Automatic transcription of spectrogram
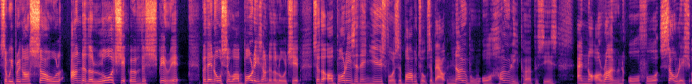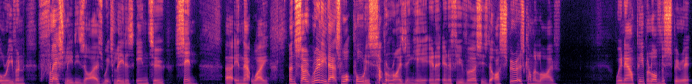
So we bring our soul under the lordship of the Spirit, but then also our bodies under the lordship, so that our bodies are then used for, as the Bible talks about, noble or holy purposes and not our own, or for soulish or even fleshly desires which lead us into sin uh, in that way. And so, really, that's what Paul is summarizing here in a, in a few verses that our spirit has come alive. We're now people of the spirit,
